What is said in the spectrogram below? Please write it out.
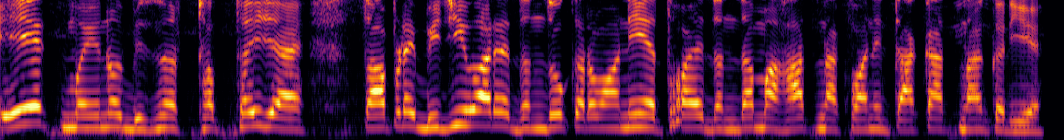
એક મહિનો બિઝનેસ ઠપ થઈ જાય તો આપણે બીજી વાર ધંધો કરવાની અથવા એ ધંધામાં હાથ નાખવાની તાકાત ના કરીએ.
